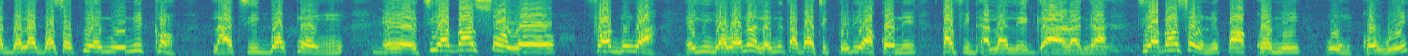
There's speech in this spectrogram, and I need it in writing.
àgbàlagbà sọ pé ẹnu oníkàn láti gbọ́ pọ̀hún ẹ tí a bá sọ̀rọ̀ Fágúnwà ẹ̀yin ìyàwó náà lẹ́ni tá a bá ti pèrè akọni ká fi dà lálẹ́ gàràgà. Tí a bá sọ̀rọ̀ nípa akọni òǹkọ̀wé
